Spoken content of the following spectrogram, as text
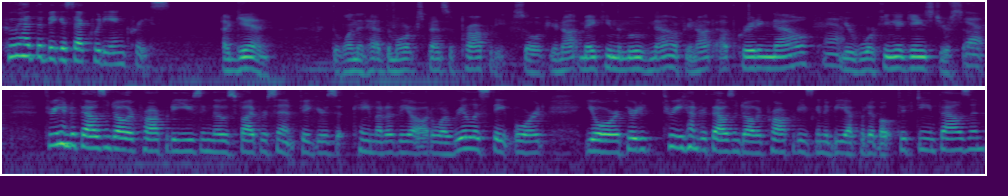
who had the biggest equity increase? Again, the one that had the more expensive property. So if you're not making the move now, if you're not upgrading now, Yeah. you're working against yourself. Yeah. $300,000 property using those 5% figures that came out of the Ottawa Real Estate Board, your 30 $300,000 property is going to be up at about 15000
